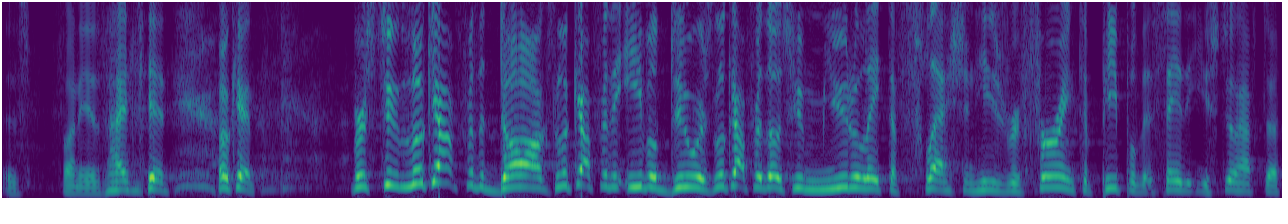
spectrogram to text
as funny as I did. Okay. Verse 2 Look out for the dogs, look out for the evildoers, look out for those who mutilate the flesh. And he's referring to people that say that you still have to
